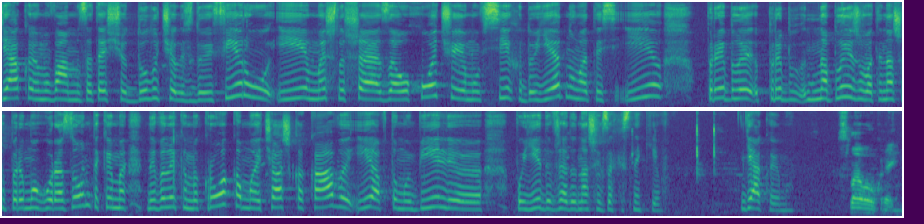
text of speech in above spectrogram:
Дякуємо вам за те, що долучились до ефіру. І ми ж лише заохочуємо всіх доєднуватись і прибли, приб- наближувати нашу перемогу разом такими невеликими кроками. Чашка кави і автомобіль е, поїде вже до наших захисників. Дякуємо. Слава Україні!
